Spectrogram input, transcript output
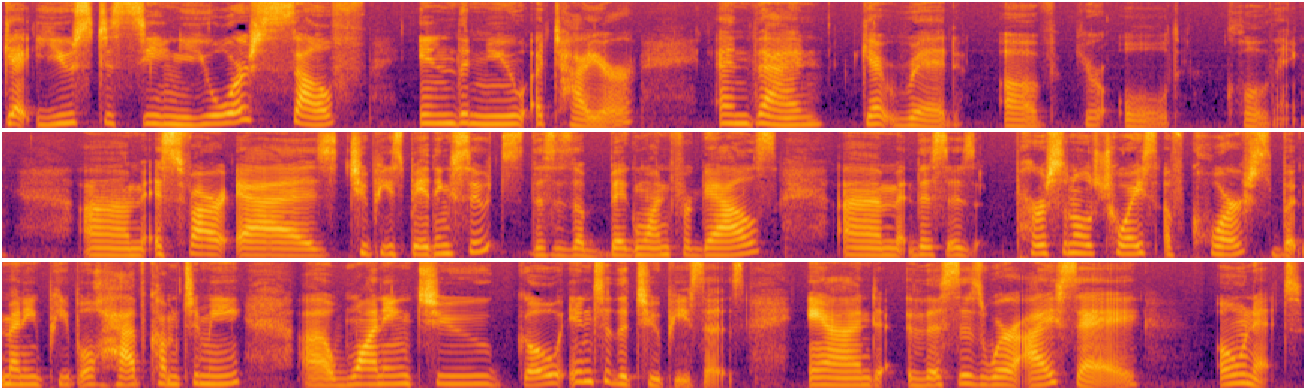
Get used to seeing yourself in the new attire, and then get rid of your old clothing. Um, as far as two piece bathing suits, this is a big one for gals. Um, this is personal choice, of course, but many people have come to me uh, wanting to go into the two pieces. And this is where I say, own it.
